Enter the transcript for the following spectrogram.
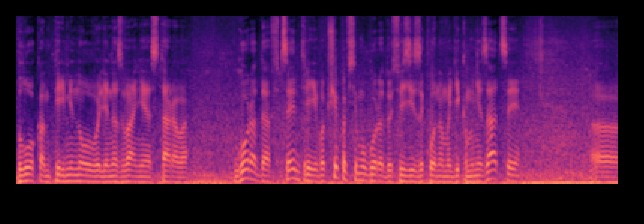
блоком переименовывали название старого города в центре и вообще по всему городу в связи с законом о декоммунизации. Э,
